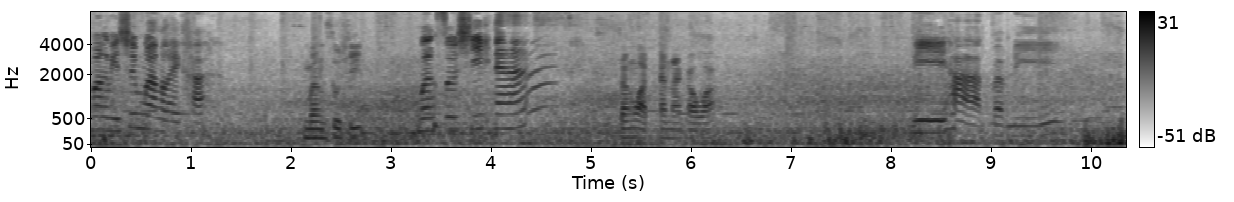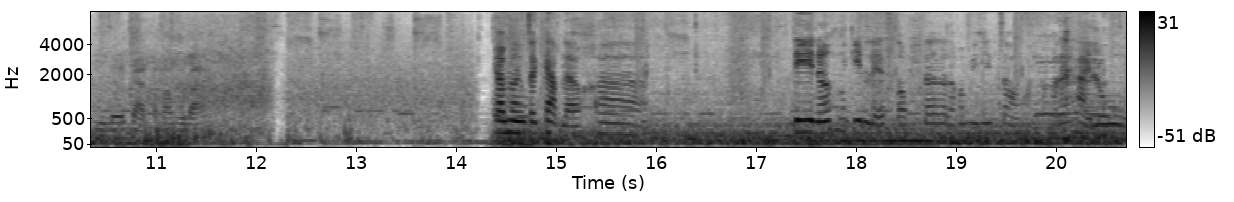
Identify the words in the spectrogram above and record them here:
มืองนี้ชื่อเมืองอะไรคะ เมืองซูชิ เมืองซูชินะ จังหวัดคานากาวะ มีหาดแบบนี้ อยู่เลยจากคามามุระกำลังจะกลับแล้วค่ะ ดีเนอะมากินเลสล็อบสเตอร์ แล้วก็มีที่จอดแล้วก็ได้ถ่ายรูป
